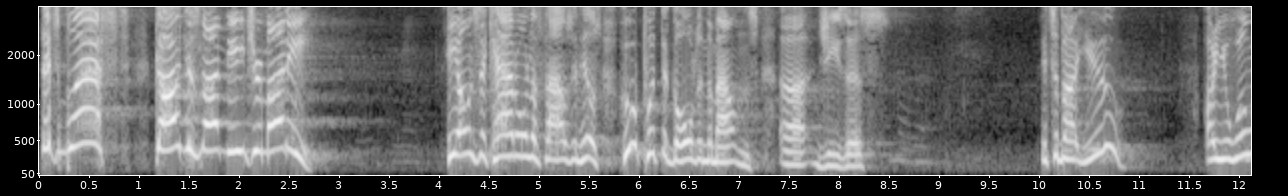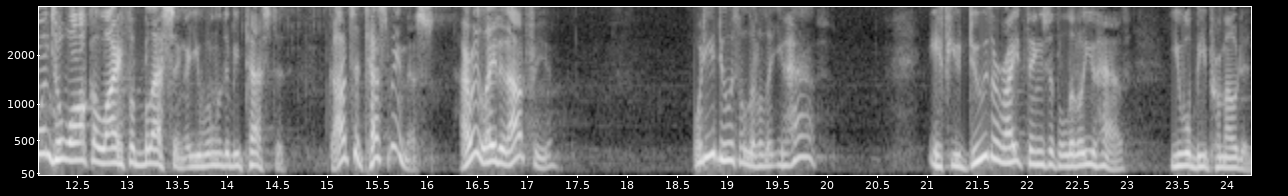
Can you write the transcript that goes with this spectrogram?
That's blessed. God does not need your money. He owns the cattle on a thousand hills. Who put the gold in the mountains? Uh, Jesus. It's about you. Are you willing to walk a life of blessing? Are you willing to be tested? God said, Test me in this. I already laid it out for you. What do you do with the little that you have? If you do the right things with the little you have, you will be promoted.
